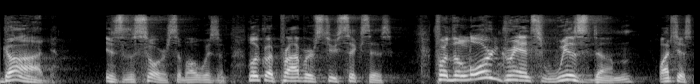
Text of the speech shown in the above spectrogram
God is the source of all wisdom. Look what Proverbs 2 6 says. For the Lord grants wisdom, watch this,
